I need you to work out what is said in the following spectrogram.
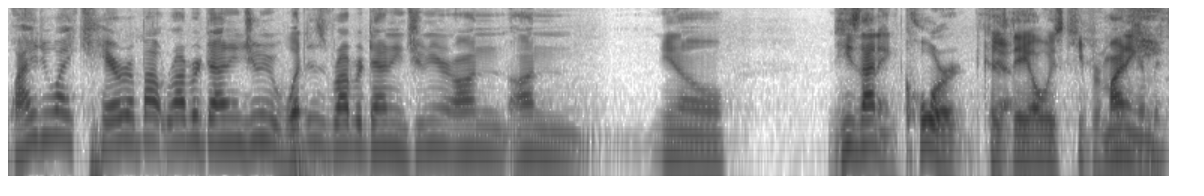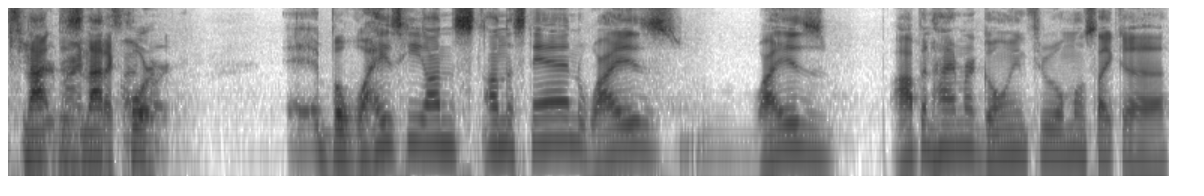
why do I care about Robert Downey Jr.? What is Robert Downey Jr. on on you know he's not in court because Yeah. they always keep reminding him it's not this is not a us court. Uh, But why is he on on the stand? Why is why is Oppenheimer going through almost like a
